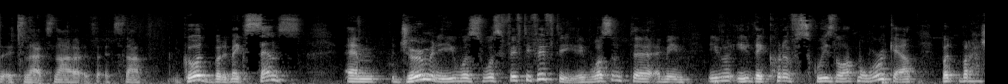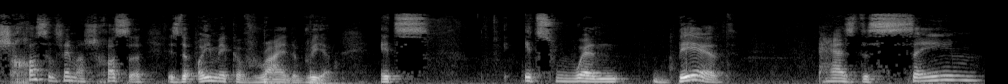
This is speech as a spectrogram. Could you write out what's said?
it's not, it's not, it's not good, but it makes sense. Um, Germany was was 50-50. It wasn't. Uh, I mean, even, even, they could have squeezed a lot more work out. But but hashchasa, is the oimik of Ryan the Bria. It's it's when bad has the same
